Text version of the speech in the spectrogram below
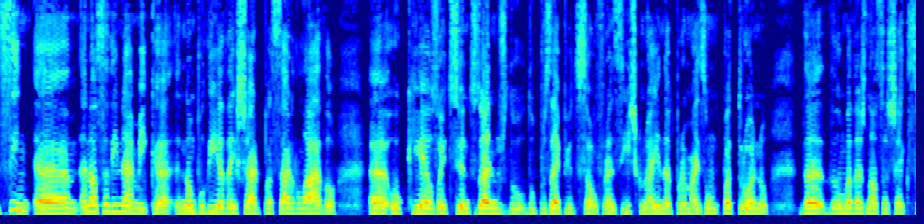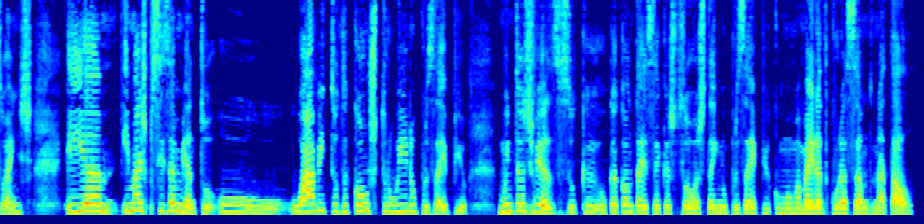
Sim, uh, a nossa dinâmica não podia deixar passar de lado uh, o que é os 800 anos do, do presépio de São Francisco, não é? ainda para mais um patrono de, de uma das nossas secções, e, uh, e mais precisamente o, o, hábito de construir o presépio. Muitas vezes o que, o que acontece é que as pessoas têm o presépio como uma mera decoração de Natal,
